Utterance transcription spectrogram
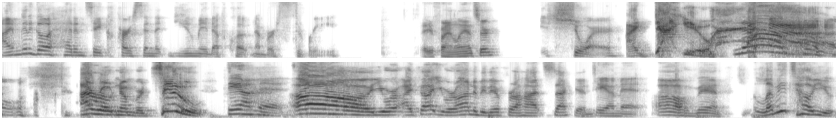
I'm gonna go ahead and say, Carson, that you made up quote number three. Is that your final answer? Sure. I got you. No. I wrote number two. Damn it. Oh, you were. I thought you were on to me there for a hot second. Damn it. Oh man, let me tell you,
